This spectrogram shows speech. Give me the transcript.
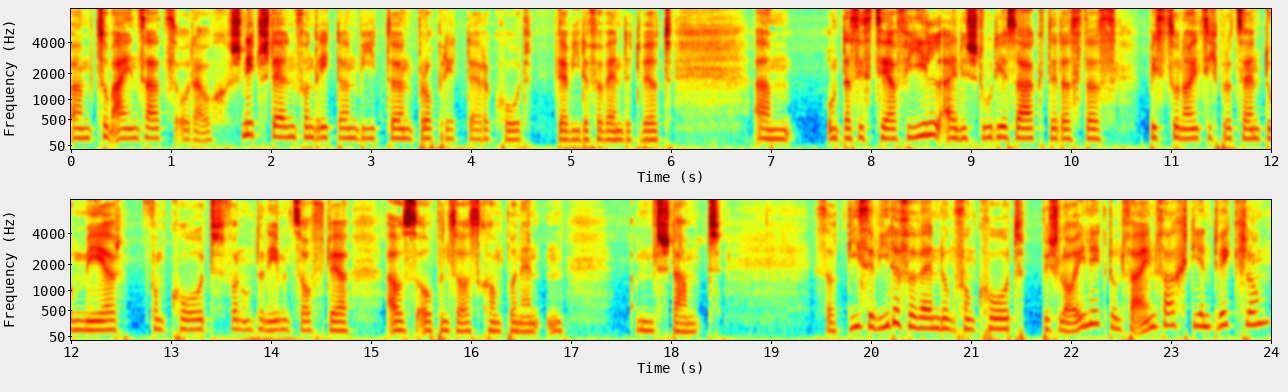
ähm, zum Einsatz oder auch Schnittstellen von Drittanbietern, proprietärer Code, der wiederverwendet wird. Ähm, und das ist sehr viel. Eine Studie sagte, dass das bis zu 90 Prozent und mehr vom Code von Unternehmenssoftware aus Open Source Komponenten ähm, stammt. So, diese Wiederverwendung von Code beschleunigt und vereinfacht die Entwicklung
